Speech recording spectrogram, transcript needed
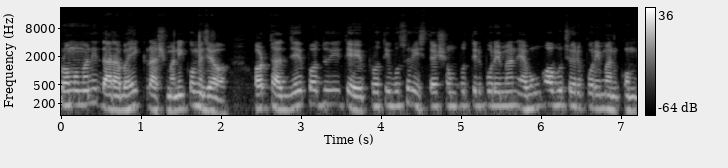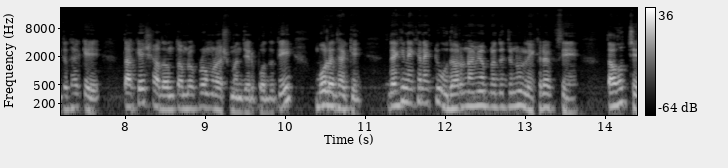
ক্রমমানি ধারাবাহিক হ্রাসমানি কমে যাওয়া। অর্থাৎ যে পদ্ধতিতে প্রতি বছর স্থায়ী সম্পত্তির পরিমাণ এবং অবচয়ের পরিমাণ কমতে থাকে তাকে সাধারণত আমরা ক্রমহ্রাসমানজের পদ্ধতি বলে থাকি। দেখেন, এখানে একটি উদাহরণ আমি আপনাদের জন্য লিখে রাখছি। তা হচ্ছে,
